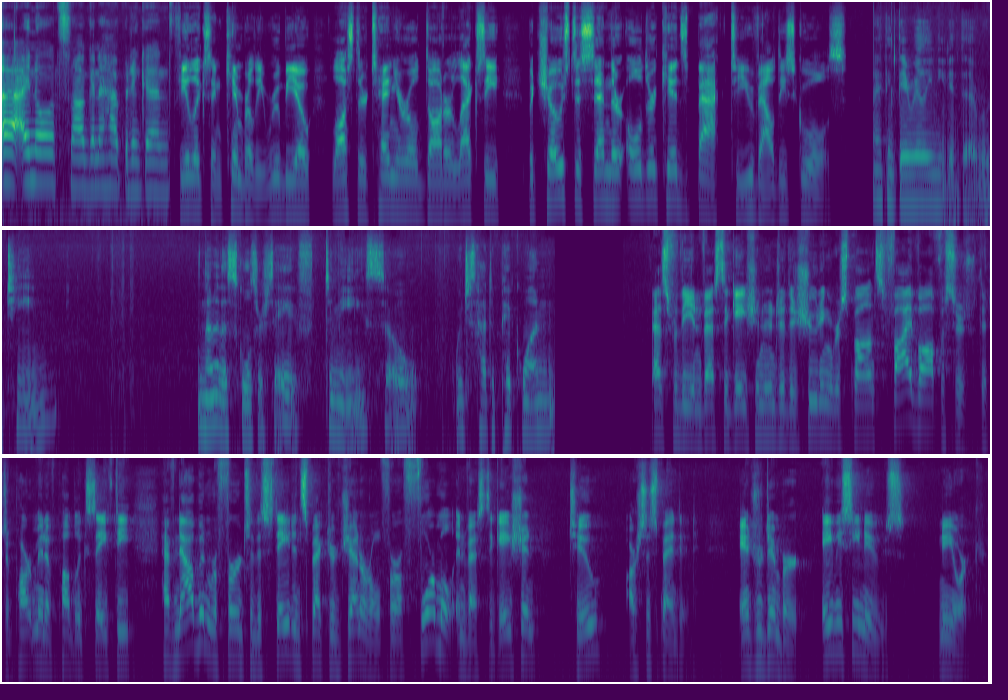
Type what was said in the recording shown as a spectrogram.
I know it's not going to happen again. Felix and Kimberly Rubio lost their 10 year old daughter Lexi, but chose to send their older kids back to Uvalde schools. I think they really needed the routine. None of the schools are safe to me, so we just had to pick one. As for the investigation into the shooting response, five officers with the Department of Public Safety have now been referred to the State Inspector General for a formal investigation. Two are suspended. Andrew Dymburt, ABC News, New York.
